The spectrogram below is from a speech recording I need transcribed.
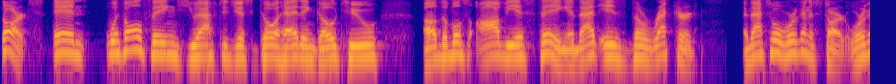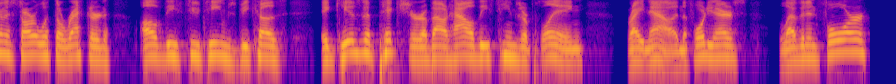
starts. And with all things, you have to just go ahead and go to uh, the most obvious thing, and that is the record. And that's where we're going to start. We're going to start with the record of these two teams because it gives a picture about how these teams are playing right now. And the 49ers, 11 and 4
